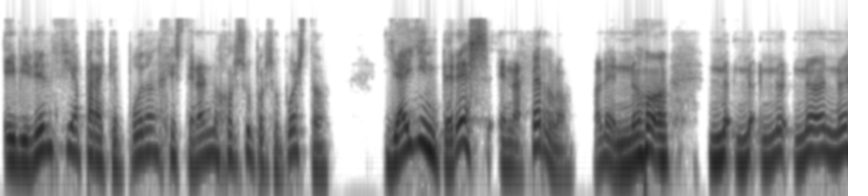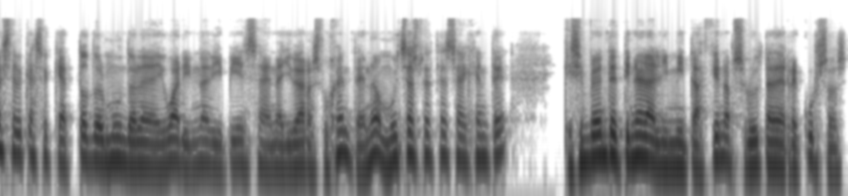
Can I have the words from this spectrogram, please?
evidencia para que puedan gestionar mejor su presupuesto. Y hay interés en hacerlo, ¿vale? No, no, no, no, es el caso que a todo el mundo le da igual y nadie piensa en ayudar a su gente, ¿no? Muchas veces hay gente que simplemente tiene la limitación absoluta de recursos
